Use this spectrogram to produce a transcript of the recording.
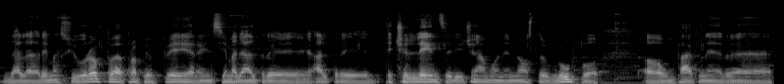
dalla Remax Europe proprio per, insieme ad altre, altre eccellenze diciamo, nel nostro gruppo, ho un partner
